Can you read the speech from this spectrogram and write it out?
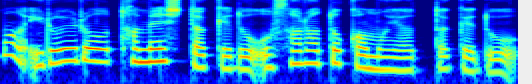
まあいろいろ試したけどお皿とかもやったけど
